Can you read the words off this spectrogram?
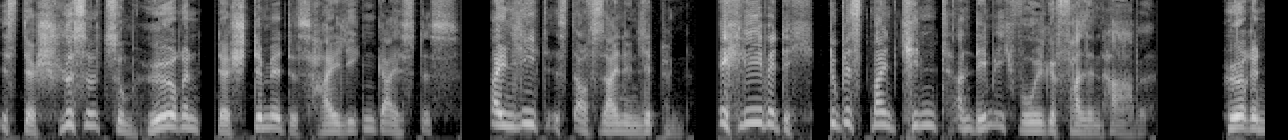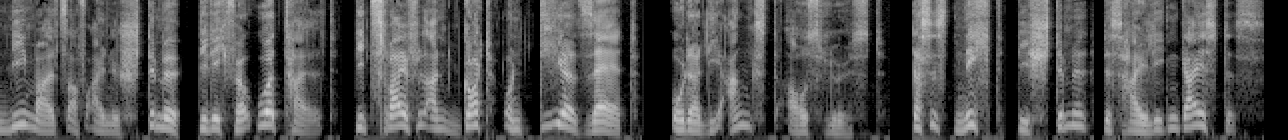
ist der Schlüssel zum Hören der Stimme des Heiligen Geistes. Ein Lied ist auf seinen Lippen. Ich liebe dich, du bist mein Kind, an dem ich wohlgefallen habe. Höre niemals auf eine Stimme, die dich verurteilt, die Zweifel an Gott und dir sät oder die Angst auslöst. Das ist nicht die Stimme des Heiligen Geistes.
